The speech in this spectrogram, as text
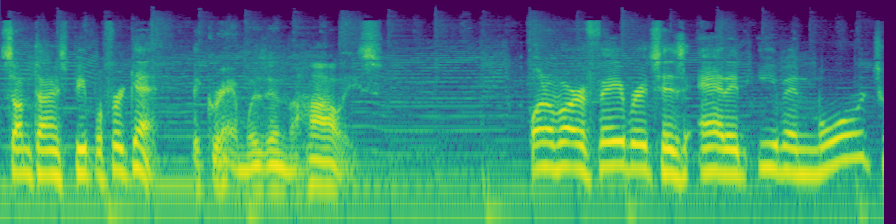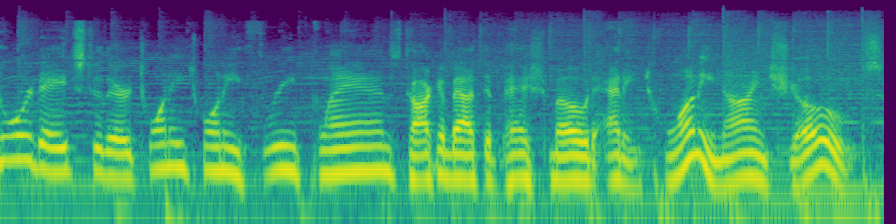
Sometimes people forget that Graham was in the Hollies. One of our favorites has added even more tour dates to their 2023 plans. Talk about Depeche Mode adding 29 shows.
